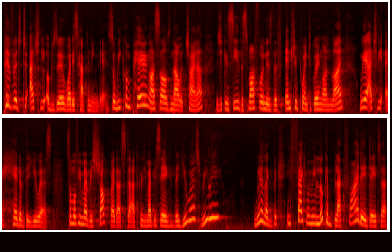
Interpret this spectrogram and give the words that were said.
pivot to actually observe what is happening there. So we're comparing ourselves now with China. As you can see, the smartphone is the entry point to going online. We are actually ahead of the US. Some of you might be shocked by that stat because you might be saying, the US, really? We're like, in fact, when we look at Black Friday data,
